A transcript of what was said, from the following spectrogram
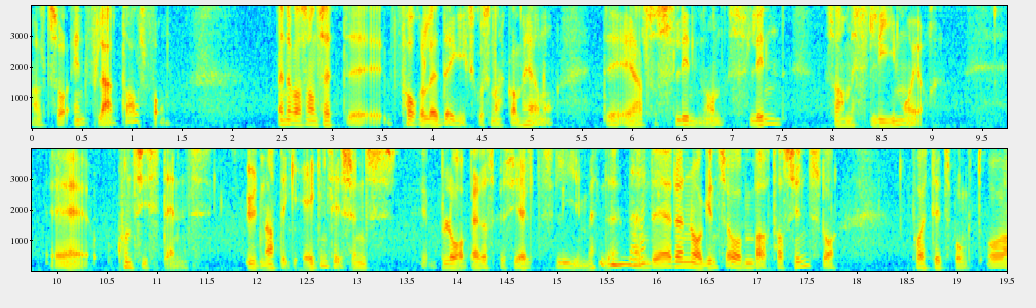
Altså en flertallsform. Men det var sånn sett eh, forleddet jeg skulle snakke om her nå. Det er altså slinnon, slinn, som har med slim å gjøre. Eh, konsistens. Uten at jeg egentlig syns blåbær er spesielt slimete. Nei. Men det er det noen som åpenbart har syntes da, på et tidspunkt, og,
